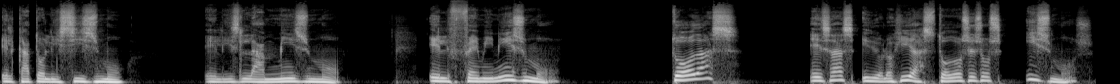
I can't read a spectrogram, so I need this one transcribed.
el catolicismo, el islamismo, el feminismo, todas esas ideologías, todos esos ismos,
